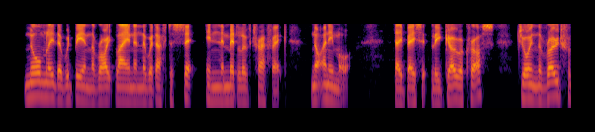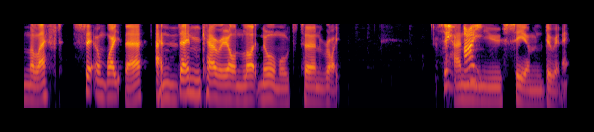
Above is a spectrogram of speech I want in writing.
Normally they would be in the right lane and they would have to sit in the middle of traffic. Not anymore. They basically go across, join the road from the left, sit and wait there, and then carry on like normal to turn right. See, Can I you see them doing it?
